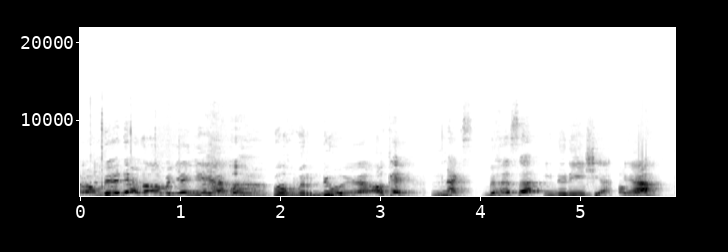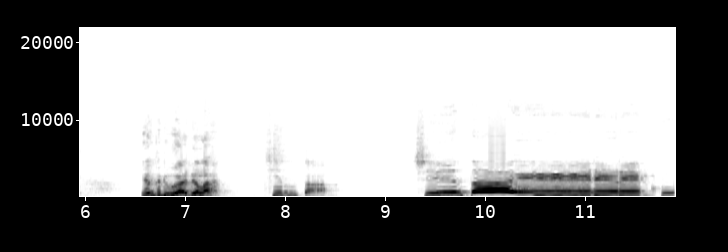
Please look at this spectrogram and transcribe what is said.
Emang beda kalau penyanyi ya. Uh, merdu ya. Oke, next bahasa Indonesia Oke. ya. Yang kedua adalah cinta. Cintai diriku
